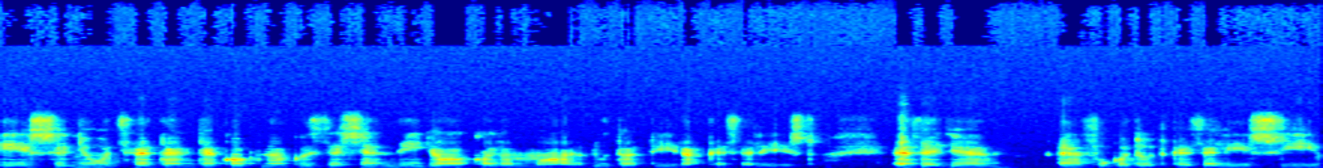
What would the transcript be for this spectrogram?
és 8 hetente kapnak összesen négy alkalommal lutatéra kezelést. Ez egy elfogadott kezelési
